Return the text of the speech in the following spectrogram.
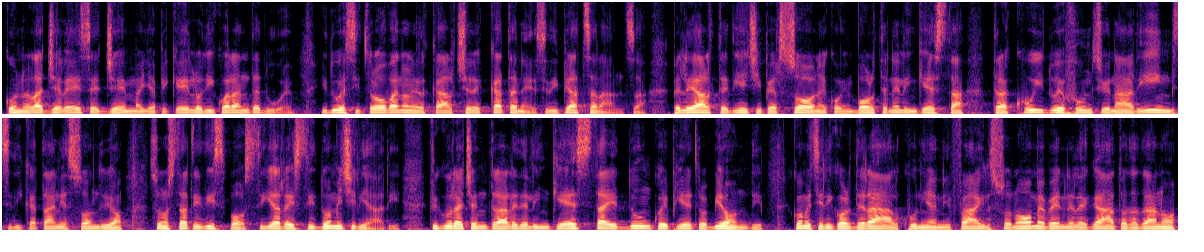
con la gelese Gemma Iapichello di 42. I due si trovano nel carcere catanese di Piazza Lanza. Per le altre 10 persone coinvolte nell'inchiesta, tra cui due funzionari IMSS di Catania e Sondrio, sono stati disposti gli arresti domiciliari. Figura centrale dell'inchiesta è dunque Pietro Biondi. Come si ricorderà, alcuni anni fa il suo nome venne legato da Dano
